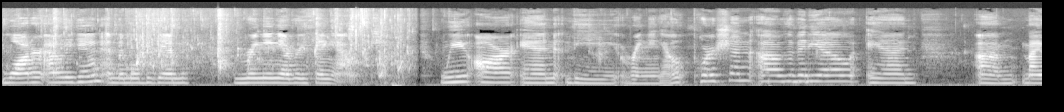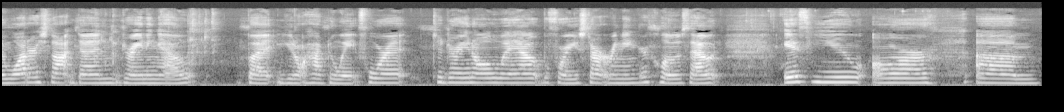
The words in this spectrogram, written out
water out again and then we'll begin wringing everything out. We are in the wringing out portion of the video and um, my water's not done draining out, but you don't have to wait for it to drain all the way out before you start wringing your clothes out. If you are um,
